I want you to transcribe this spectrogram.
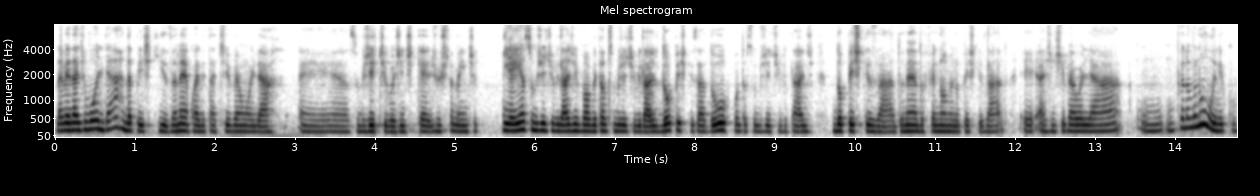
na verdade, o olhar da pesquisa né, qualitativa é um olhar é, subjetivo. A gente quer justamente. E aí a subjetividade envolve tanto a subjetividade do pesquisador quanto a subjetividade do pesquisado, né, do fenômeno pesquisado. É, a gente vai olhar um, um fenômeno único,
